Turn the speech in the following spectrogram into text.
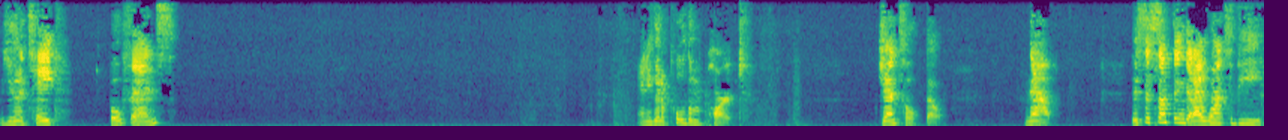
is you're going to take both ends and you're going to pull them apart. Gentle, though. Now, this is something that I want to be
